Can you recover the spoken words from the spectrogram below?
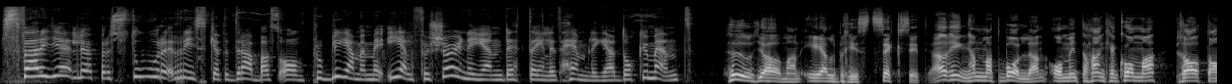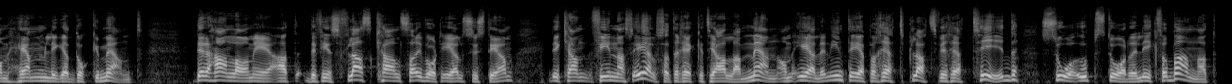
Sverige löper stor risk att drabbas av problem med elförsörjningen, detta enligt hemliga dokument. Hur gör man elbrist sexigt? Ja, ring han Matt Bollen. Om inte han kan komma, prata om hemliga dokument. Det det handlar om är att det finns flaskhalsar i vårt elsystem. Det kan finnas el så att det räcker till alla, men om elen inte är på rätt plats vid rätt tid så uppstår det lik förbannat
